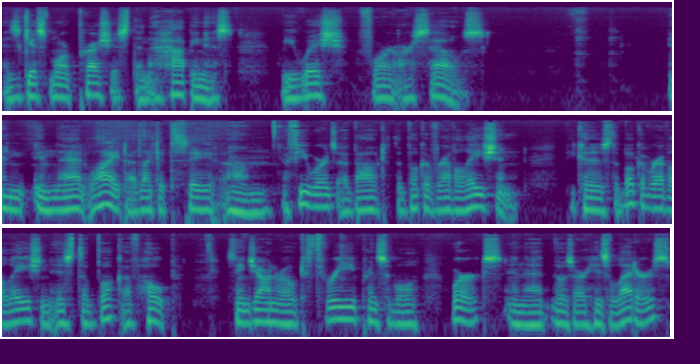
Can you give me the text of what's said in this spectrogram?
as gifts more precious than the happiness we wish for ourselves. And in that light, I'd like to say um, a few words about the book of Revelation, because the book of Revelation is the book of hope. St. John wrote three principal works, and that those are his letters,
